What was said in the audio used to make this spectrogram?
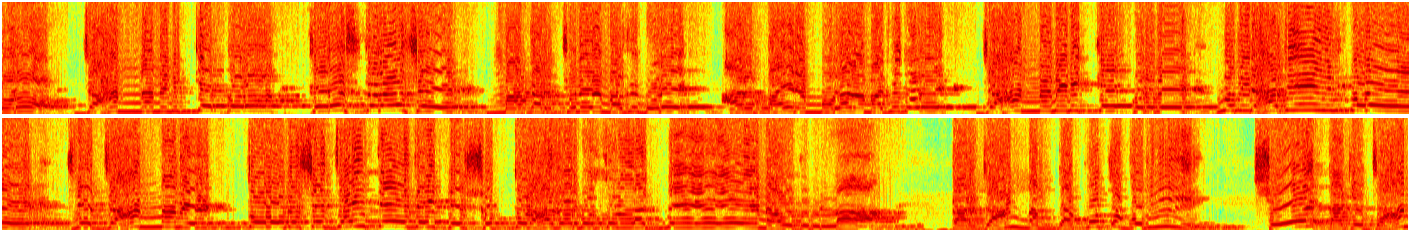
করো, জাহান্নামে নিক্ষেপ করো। ফেরেশতারা আসে মাথার চুলের মাঝে ধরে আর পায়ের মোড়ার মাঝে ধরে জাহান্নামে নিক্ষেপ সত্তর হাজার বছর লাগবে, নাউজুবিল্লাহ। তার জাহান্নামটা কত গভীর? সে তাকে জাহান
